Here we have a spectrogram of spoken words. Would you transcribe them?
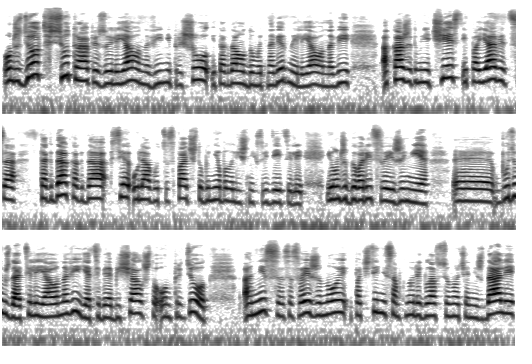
Он ждет всю трапезу, Ильяу Нави не пришел, и тогда он думает, наверное, Ильяу Нави окажет мне честь и появится тогда, когда все улягутся спать, чтобы не было лишних свидетелей. И он же говорит своей жене, э, будем ждать Илья Нави, я тебе обещал, что он придет. Они со своей женой почти не сомкнули глаз всю ночь, они ждали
